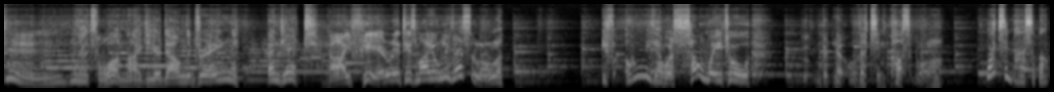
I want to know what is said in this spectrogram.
Hmm, that's one idea down the drain. And yet, I fear it is my only vessel. If only there were some way to... But no, that's impossible. What's impossible?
